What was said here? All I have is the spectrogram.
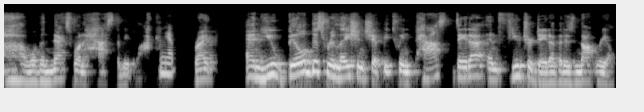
ah, well, the next one has to be black. Yep. Right. And you build this relationship between past data and future data that is not real.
